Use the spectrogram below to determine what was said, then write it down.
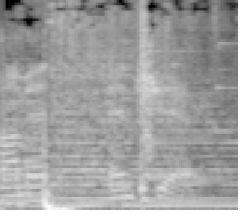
comment, and share.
